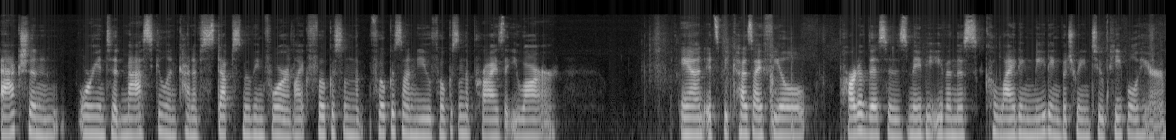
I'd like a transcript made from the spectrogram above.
action oriented masculine kind of steps moving forward like focus on the focus on you focus on the prize that you are and it's because i feel part of this is maybe even this colliding meeting between two people here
